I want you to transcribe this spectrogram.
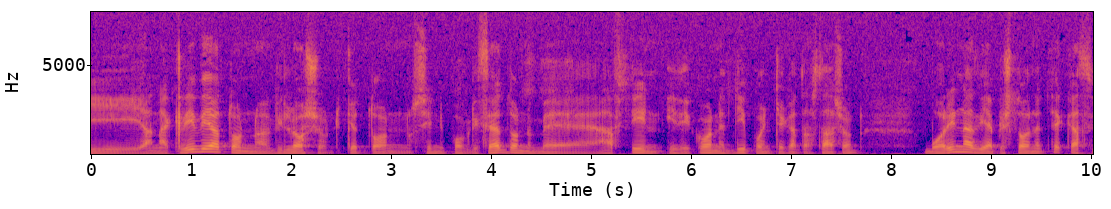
Η ανακρίβεια των δηλώσεων και των συνυποβληθέντων με αυτήν ειδικών εντύπων και καταστάσεων μπορεί να διαπιστώνεται καθ'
